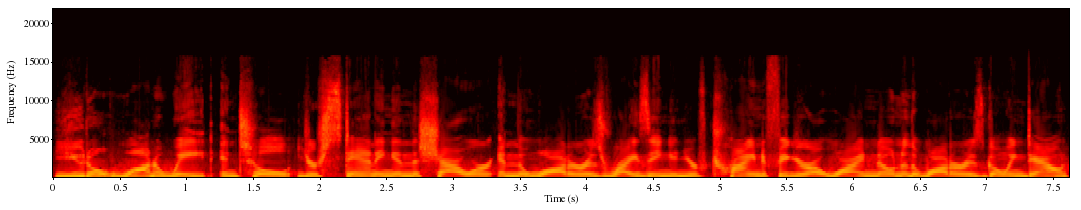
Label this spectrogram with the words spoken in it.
You don't wanna wait until you're standing in the shower and the water is rising and you're trying to figure out why none of the water is going down.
